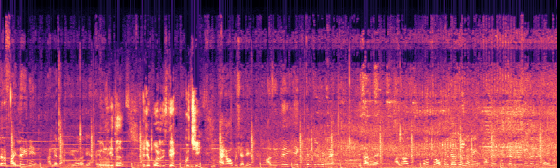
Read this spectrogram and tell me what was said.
तर फायनल की नाही आम्ही आता हायवेवर आले हायवेवर इथं त्याचे बोर्ड दिसते कुच्ची ह्या गावापाशी आले अजून ते एक तर किलोमीटर आहे ते जाणार आहे. अगं अजून मला प्रॉपर काय बोलला नाही. आपल्या कुठल्या लक्षात काय नाही.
